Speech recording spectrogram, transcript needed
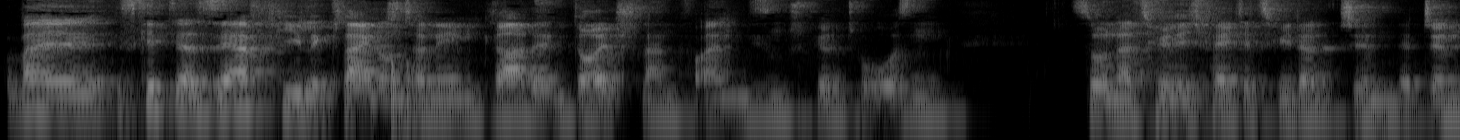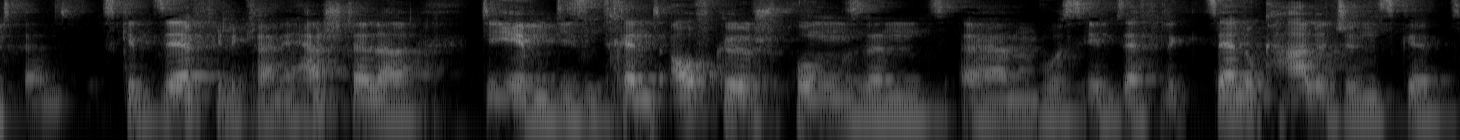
weil es gibt ja sehr viele kleine Unternehmen, gerade in Deutschland, vor allem in diesem Spirituosen. So, natürlich fällt jetzt wieder Gin, der Gin-Trend. Es gibt sehr viele kleine Hersteller, die eben diesen Trend aufgesprungen sind, ähm, wo es eben sehr viele, sehr lokale Gins gibt,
